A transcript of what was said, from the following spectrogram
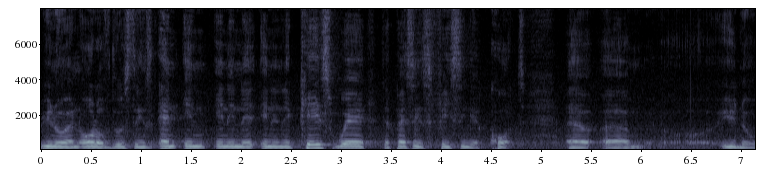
you know, and all of those things. And in, in, in, a, in, in a case where the person is facing a court, uh, um, you know,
